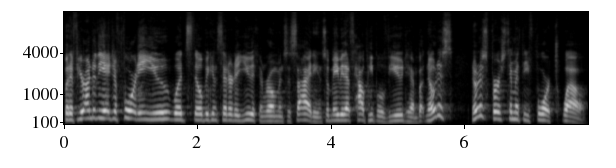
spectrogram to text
But if you're under the age of 40, you would still be considered a youth in Roman society. And so maybe that's how people viewed him. But notice, notice 1 Timothy 4:12.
